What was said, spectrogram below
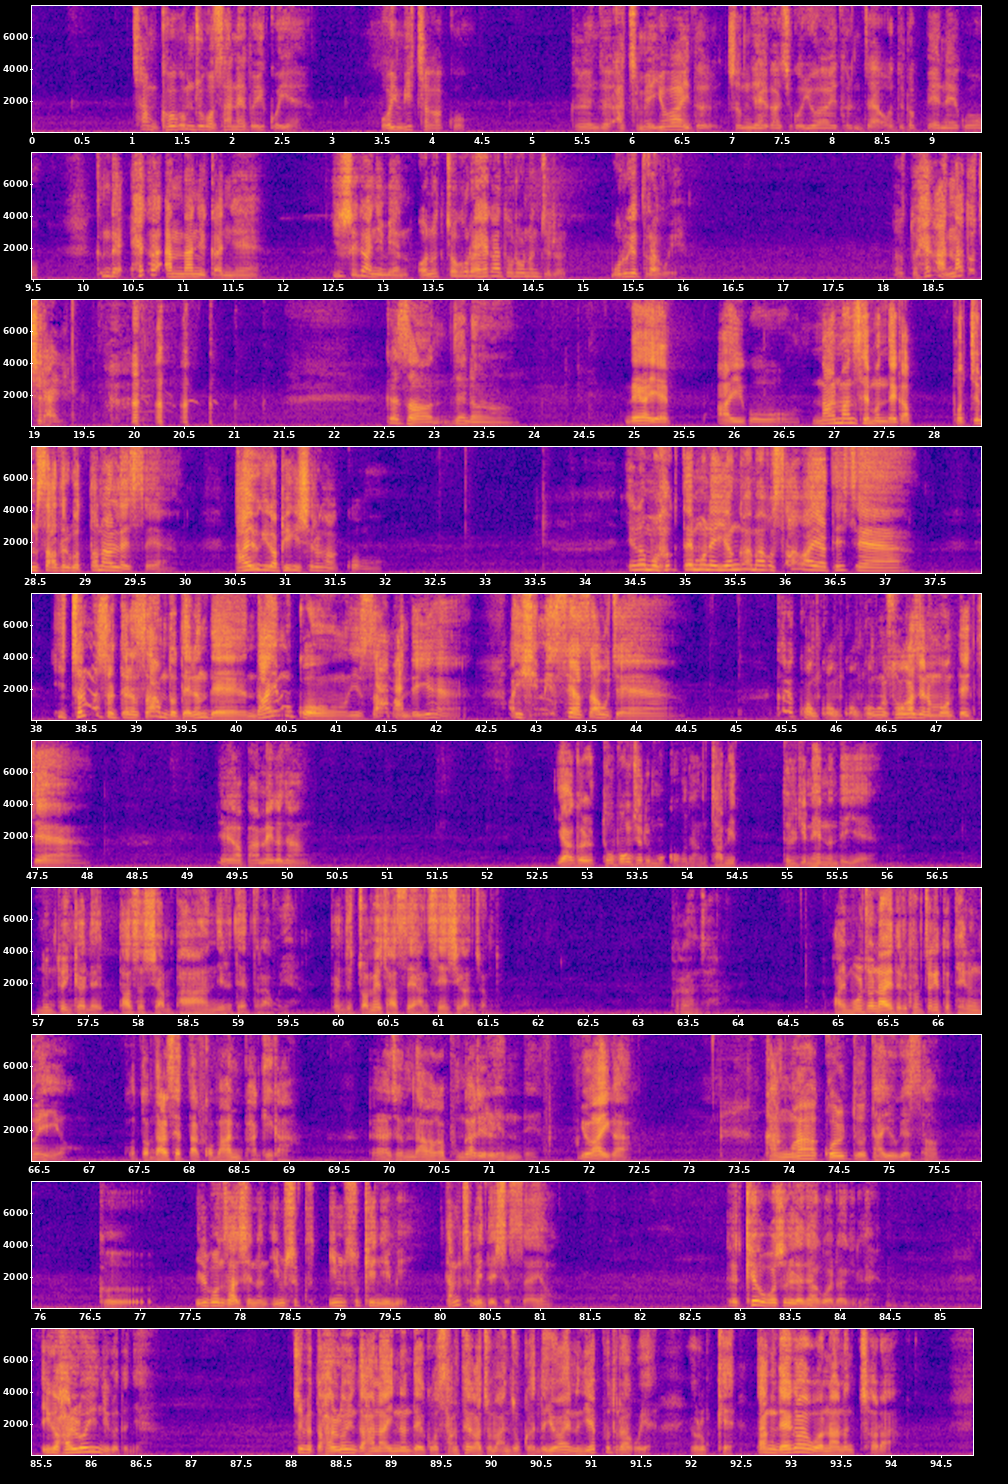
참 거금 주고 산 애도 있고 얘. 오이 미쳐갖고. 그래 이제 아침에 요 아이들 정리해가지고 요 아이들 이제 어디로 빼내고. 근데 해가 안 나니까 얘. 이 시간이면 어느 쪽으로 해가 들어오는지를 모르겠더라고요. 또 해가 안 나도 지랄. 그래서 이제는 내가 얘 아이고 날만 새면 내가 보찜 싸들고 떠날래 했어요. 다육이가 비기 싫어갖고 이놈의 흙 때문에 영감하고 싸워야 되지. 이 젊었을 때는 싸움도 되는데 나이 먹고 이 싸움 안 돼. 얘. 아니 힘이 있어야 싸우지. 그래 꽁꽁꽁꽁 속아지는 못 됐지. 얘가 밤에 그냥 약을 두 봉지를 먹고 그냥 잠이 들긴 했는데 얘. 눈 뜨니까 네 다섯 시 한 반 이래 됐더라고요. 그러니까 이제 좀에 잤어요. 한 세 시간 정도. 그래 이제 아니 물준 아이들이 걱정이 또 되는 거예요. 그것도 날새 닦고 마음이 바뀌가. 그래 지금 나와가 분갈이를 했는데 요 아이가 강화 골드 다육에서 그 일본 사시는 임숙 임숙희님이 당첨이 되셨어요. 그래서 키워보실래냐고 이러길래 이거 할로윈이거든요. 집에 또 할로윈도 하나 있는데 그 상태가 좀 안 좋고 근데 이 아이는 예쁘더라고요. 요렇게 딱 내가 원하는 철화.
